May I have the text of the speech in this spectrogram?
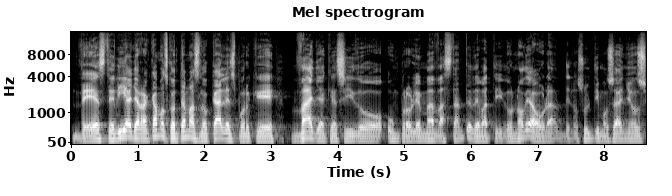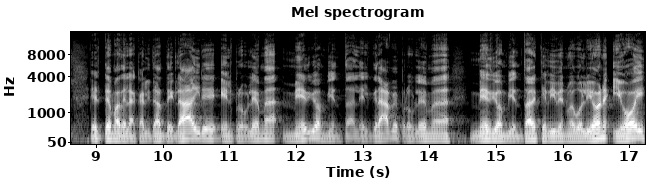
de este día. Y arrancamos con temas locales porque vaya que ha sido un problema bastante debatido, no de ahora, de los últimos años, el tema de la calidad del aire, el problema medioambiental, el grave problema medioambiental que vive Nuevo León y hoy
